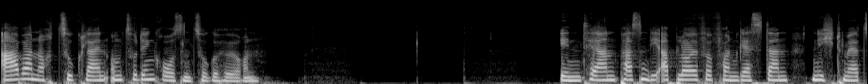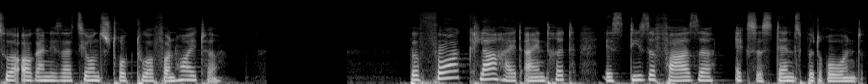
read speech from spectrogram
aber noch zu klein, um zu den Großen zu gehören. Intern passen die Abläufe von gestern nicht mehr zur Organisationsstruktur von heute. Bevor Klarheit eintritt, ist diese Phase existenzbedrohend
